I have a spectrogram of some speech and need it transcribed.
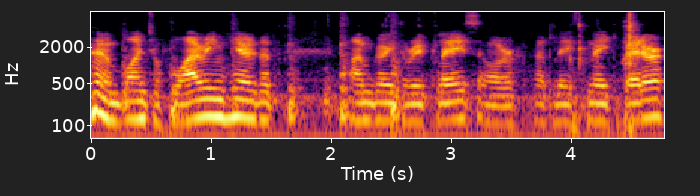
bunch of wiring here that I'm going to replace or at least make better.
